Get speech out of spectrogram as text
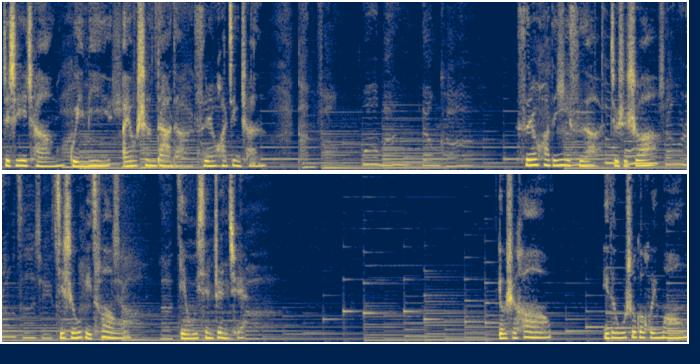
这是一场诡秘而又盛大的私人化进程。私人化的意思，就是说，即使无比错误，也无限正确。有时候，你的无数个回眸，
